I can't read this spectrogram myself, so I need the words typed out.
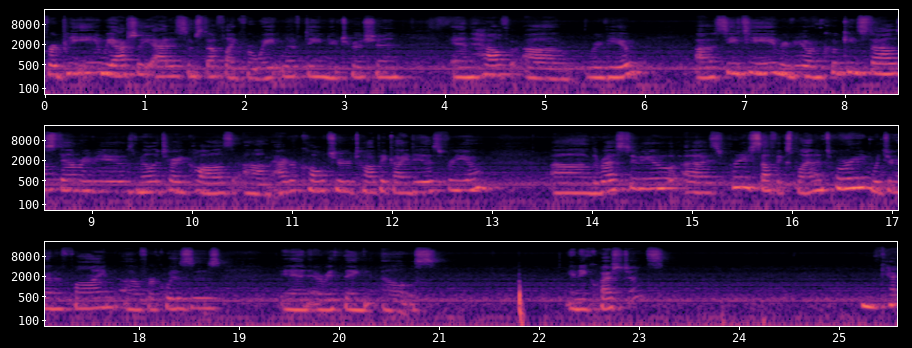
for PE. We actually added some stuff like for weightlifting, nutrition, and health uh, review. Uh, CTE review on cooking styles, STEM reviews, military calls, um, agriculture topic ideas for you. Um, the rest of you, uh, it's pretty self-explanatory what you're going to find uh, for quizzes and everything else. Any questions? Okay.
